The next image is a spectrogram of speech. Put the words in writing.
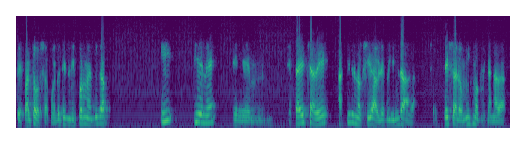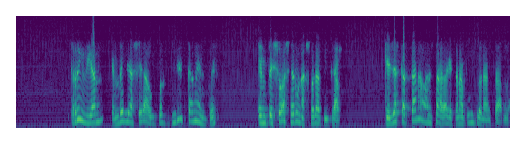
espantosa, porque no tiene ni forma de pickup, y tiene, eh, está hecha de acero inoxidable, es blindada, O sea, pesa lo mismo que Canadá. Rivian, en vez de hacer autos, directamente empezó a hacer una sola pickup que ya está tan avanzada que están a punto de lanzarla.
